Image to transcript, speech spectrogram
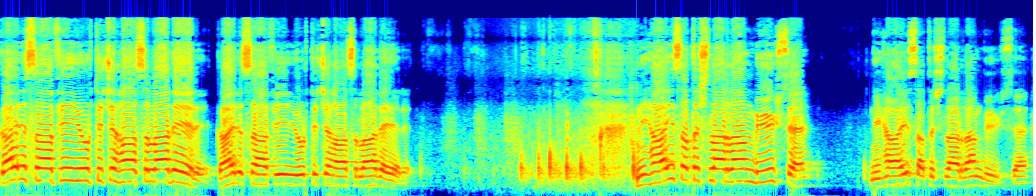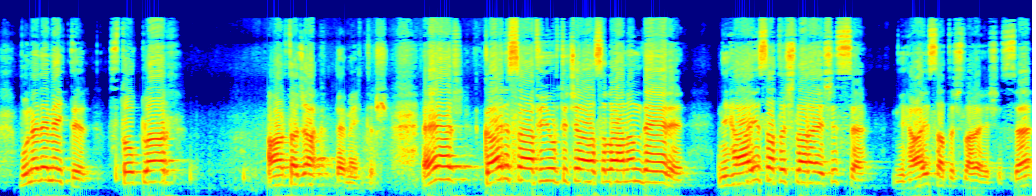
gayri safi yurt içi hasıla değeri, gayri safi yurt içi hasıla değeri nihai satışlardan büyükse nihai satışlardan büyükse bu ne demektir? Stoklar artacak demektir. Eğer gayri safi yurt içi hasılanın değeri nihai satışlara eşitse, nihai satışlara eşitse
